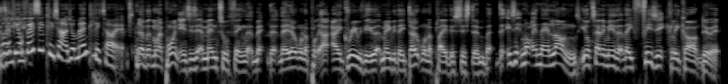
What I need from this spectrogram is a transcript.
Well, if you're you, physically tired, you're mentally tired. No, but my point is, is it a mental thing that, that they don't want to play? I, I, agree with you that maybe they don't want to play this system, but is it not in their lungs? You're telling me that they physically can't do it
